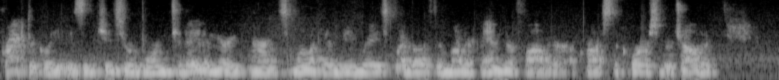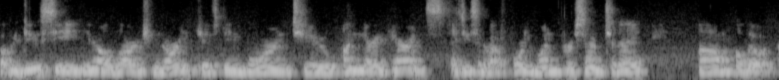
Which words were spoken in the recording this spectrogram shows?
practically is that kids who are born today to married parents more likely to be raised by both their mother and their father across the course of their childhood. But we do see, you know, a large minority of kids being born to unmarried parents, as you said, about 41% today. Um, although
